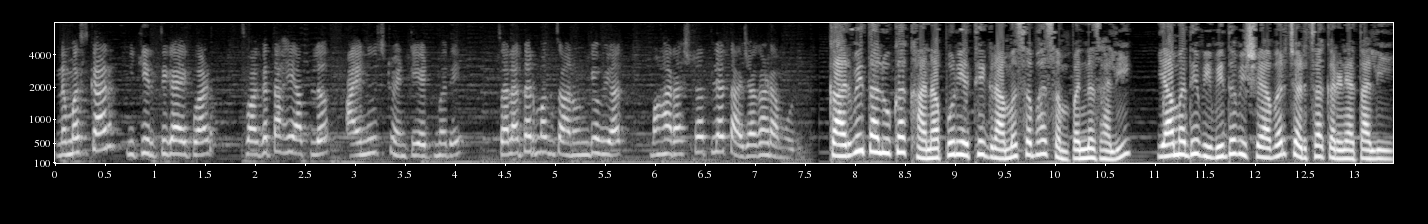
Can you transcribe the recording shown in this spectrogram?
नमस्कार मी कीर्ती गायकवाड. स्वागत आहे आपलं आय न्यूज ट्वेंटी एटमध्ये. चला तर मग जाणून घेऊयात महाराष्ट्रातल्या ताज्या घडामोडी. कारवे तालुका खानापूर येथे ग्रामसभा संपन्न झाली. यामध्ये विविध विषयावर चर्चा करण्यात आली.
